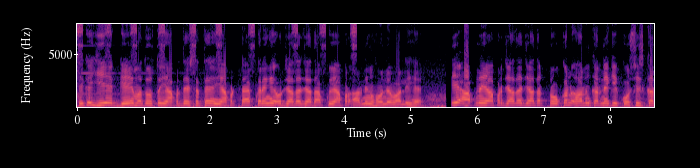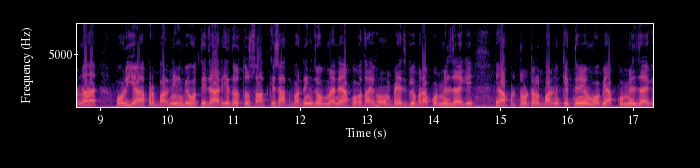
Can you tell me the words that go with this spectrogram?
ठीक है, ये गेम है दोस्तों, यहाँ पर देख सकते हैं। यहाँ पर टैप करेंगे और ज़्यादा से ज़्यादा आपको यहाँ पर अर्निंग होने वाली है। ये आपने यहाँ पर ज़्यादा से ज़्यादा टोकन अर्न करने की कोशिश करना है और यहाँ पर बर्निंग भी होती जा रही है दोस्तों। साथ के साथ बर्निंग जो मैंने आपको बताई होम पेज के ऊपर आपको मिल जाएगी। यहाँ पर टोटल बर्न कितने वो भी आपको मिल जाएगी।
